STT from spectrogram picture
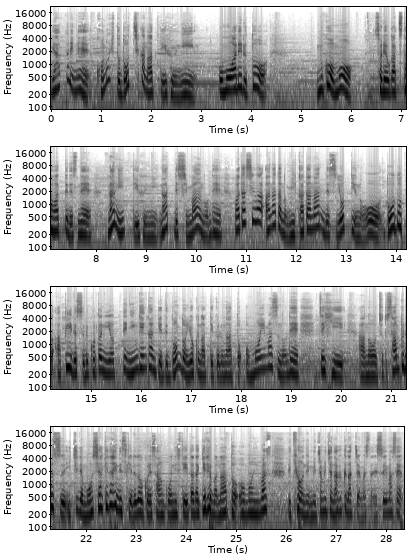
やっぱりねこの人どっちかなっていう風に思われると向こうもそれが伝わってですね何？っていう風になってしまうので私はあなたの味方なんですよっていうのを堂々とアピールすることによって人間関係ってどんどん良くなってくるなと思いますので是非あのちょっとサンプル数1で申し訳ないんですけれどこれ参考にしていただければなと思います。で今日ねめちゃめちゃ長くなっちゃいましたね。すいません。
